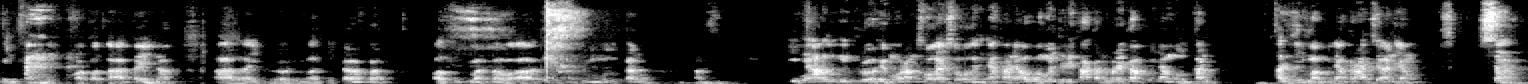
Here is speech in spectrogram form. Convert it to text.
min fadli faqad ataina ala ibrahim al-kitaba wal hikmata wa ataina mulkan ini al Ibrahim orang soleh soleh nyatanya Allah menceritakan mereka punya mulkan azimah punya kerajaan yang besar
